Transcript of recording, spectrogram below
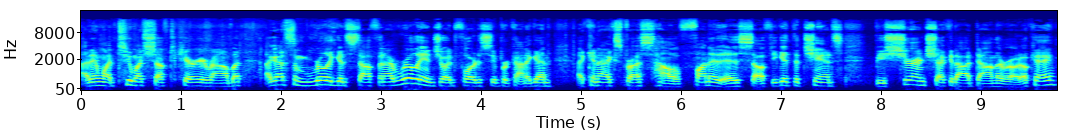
I didn't want too much stuff to carry around, but I got some really good stuff and I really enjoyed Florida SuperCon. Again, I cannot express how fun it is. So if you get the chance, be sure and check it out down the road, okay?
